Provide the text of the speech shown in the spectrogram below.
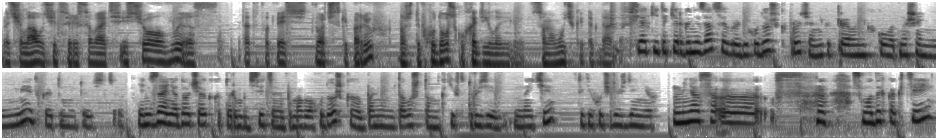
начала учиться рисовать? Из чего вырос вот этот вот весь творческий порыв? Может, ты в художку ходила или самоучка и так далее? Всякие такие организации вроде художек и прочее, они, как правило, никакого отношения не имеют к этому. То есть э, я не знаю ни одного человека, которому действительно помогла художка, помимо того, что там каких-то друзей найти в таких учреждениях. У меня с, э, с, с молодых когтей,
